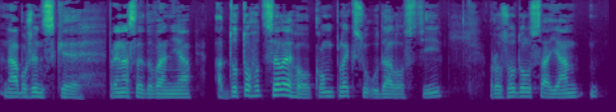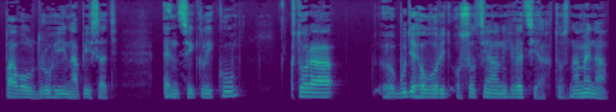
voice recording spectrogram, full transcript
náboženské prenasledovania a do toho celého komplexu udalostí rozhodol sa Jan Pavol II napísať encykliku, ktorá e, bude hovoriť o sociálnych veciach. To znamená,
